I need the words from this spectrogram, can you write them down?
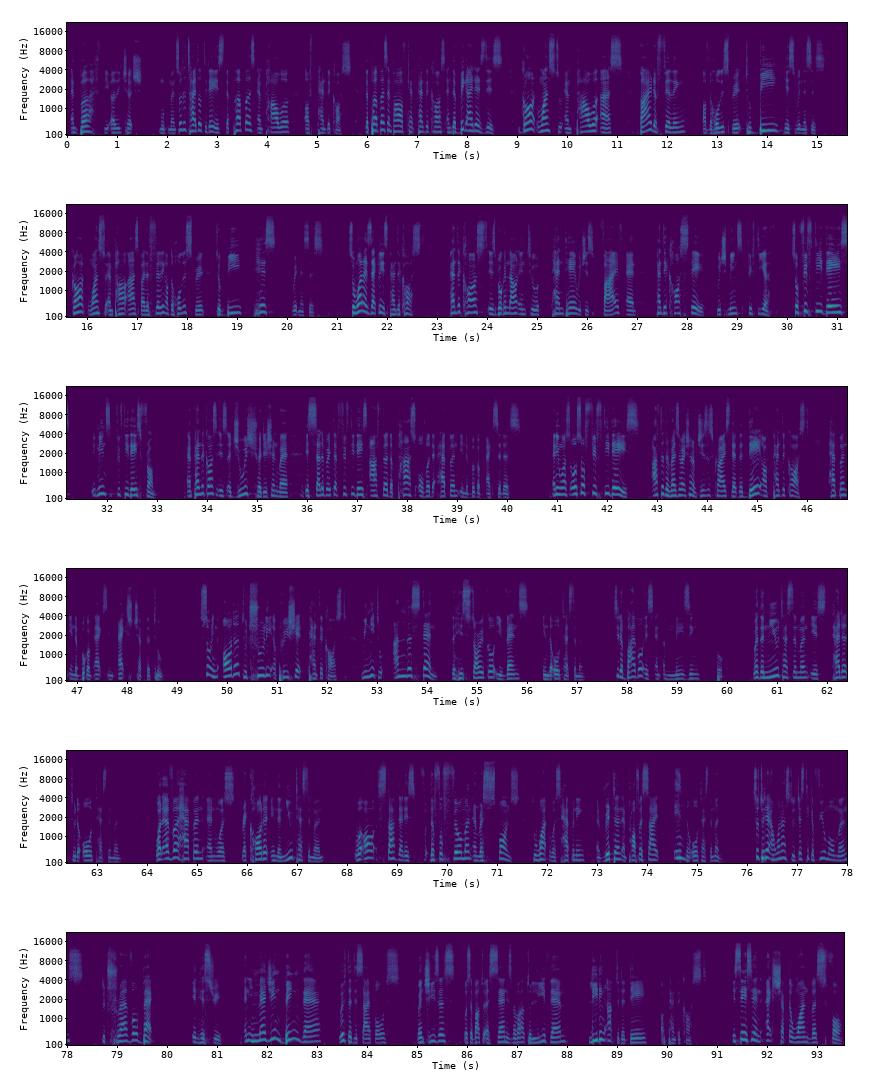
and birthed the early church movement. So the title today is The Purpose and Power of Pentecost. The purpose and power of Pentecost, and the big idea is this God wants to empower us by the filling of the Holy Spirit to be His witnesses. God wants to empower us by the filling of the Holy Spirit to be His witnesses. So, what exactly is Pentecost? Pentecost is broken down into Pente, which is five, and Pentecost Day, which means 50th. So 50 days, it means 50 days from. And Pentecost is a Jewish tradition where it's celebrated 50 days after the Passover that happened in the book of Exodus. And it was also 50 days after the resurrection of Jesus Christ that the day of Pentecost happened in the book of Acts, in Acts chapter 2. So, in order to truly appreciate Pentecost, we need to understand the historical events in the Old Testament. See, the Bible is an amazing where the New Testament is tethered to the Old Testament. Whatever happened and was recorded in the New Testament were all stuff that is f- the fulfillment and response to what was happening and written and prophesied in the Old Testament. So today I want us to just take a few moments to travel back in history and imagine being there with the disciples when Jesus was about to ascend, he's about to leave them, leading up to the day of Pentecost. It says in Acts chapter 1, verse 4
